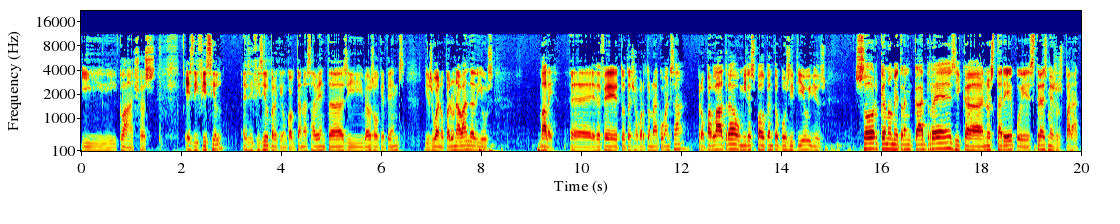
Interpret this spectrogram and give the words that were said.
I clar, això és, és difícil és difícil perquè un cop te n'assabentes i veus el que tens dius, bueno, per una banda dius vale, eh, he de fer tot això per tornar a començar però per l'altra ho mires pel cantó positiu i dius sort que no m'he trencat res i que no estaré pues, tres mesos parat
